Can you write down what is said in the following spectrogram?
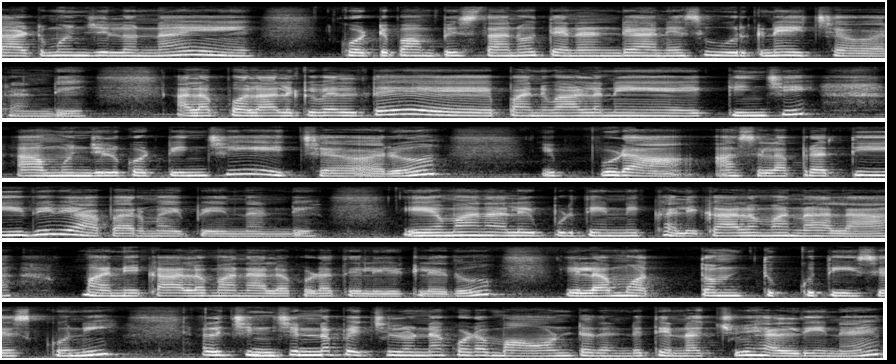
తాటి ముంజీలు ఉన్నాయి కొట్టి పంపిస్తాను తినండి అనేసి ఊరికనే ఇచ్చేవారండి. అలా పొలాలకి వెళ్తే పని వాళ్ళని ఎక్కించి ముంజులు కొట్టించి ఇచ్చేవారు. ఇప్పుడా అసలు ప్రతిదీ వ్యాపారం అయిపోయిందండి ఏమనాలి ఇప్పుడు దీన్ని కలికాలం అనాలా? మణికాలం అనాలో కూడా తెలియట్లేదు. ఇలా మొత్తం తుక్కు తీసేసుకొని అలా చిన్న చిన్న పెచ్చులు ఉన్నా కూడా బాగుంటుందండి. తినచ్చు హెల్దీనే.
